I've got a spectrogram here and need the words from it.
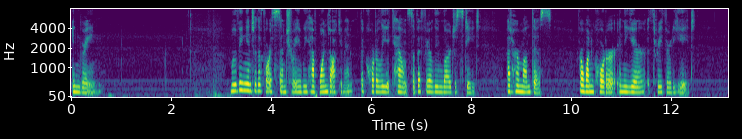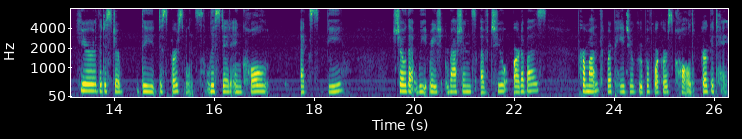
in grain. Moving into the 4th century, we have one document, the quarterly accounts of a fairly large estate at Hermonthis for one quarter in the year 338. Here, the, disturb- the disbursements listed in Col XV show that wheat rations of two artabas per month were paid to a group of workers called ergite.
